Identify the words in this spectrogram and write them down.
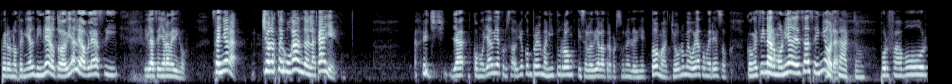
pero no tenía el dinero, todavía le hablé así. Y la señora me dijo, señora, yo no estoy jugando en la calle. ya, como ya había cruzado, yo compré el maní turrón y se lo di a la otra persona y le dije, toma, yo no me voy a comer eso. Con esa inarmonía de esa señora. Exacto por favor,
